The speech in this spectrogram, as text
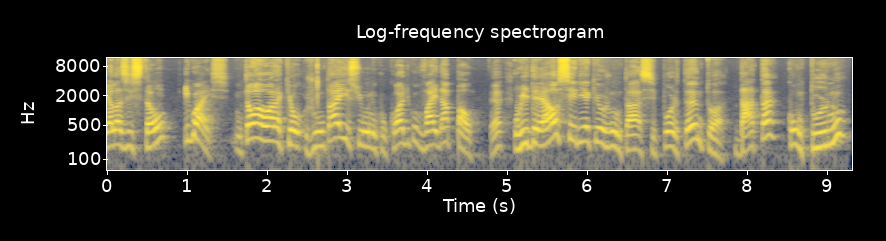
que elas estão iguais. Então a hora que eu juntar isso em um único código, vai dar pau. Né? O ideal seria que eu juntasse, portanto, ó, data com turno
